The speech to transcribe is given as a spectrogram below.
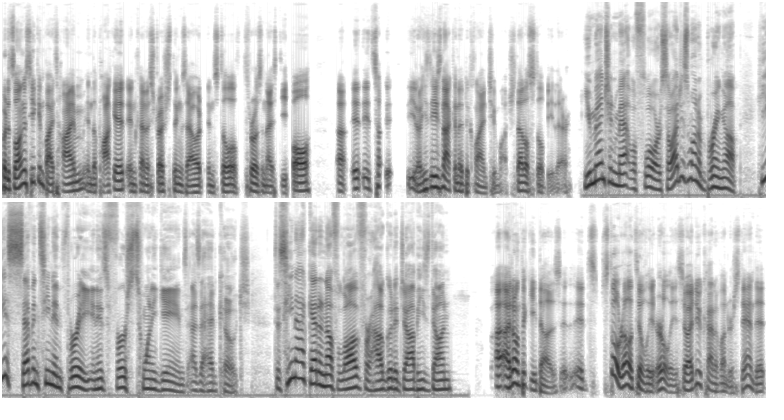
But as long as he can buy time in the pocket and kind of stretch things out and still throws a nice deep ball, uh, it, it's it, you know he's, he's not going to decline too much. That'll still be there. You mentioned Matt LaFleur, so I just want to bring up he is 17 and three in his first 20 games as a head coach. Does he not get enough love for how good a job he's done? I, don't think he does. It, it's still relatively early, so I do kind of understand it.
